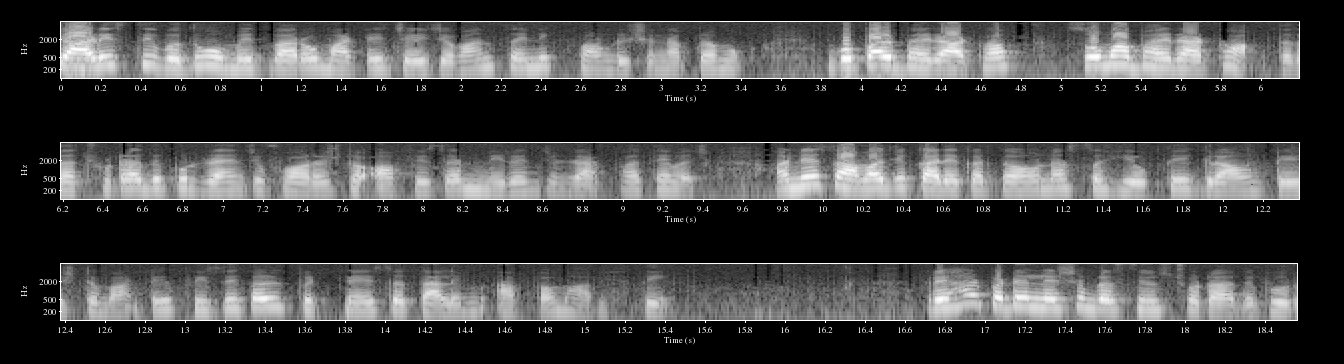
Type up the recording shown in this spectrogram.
ચાળીસથી વધુ ઉમેદવારો માટે જય જવાન સૈનિક ફાઉન્ડેશનના પ્રમુખ ગોપાલભાઈ રાઠવા, સોમાભાઈ રાઠવા તથા Chhotaudepur range forest officer Niranjan Rathwa તેમજ અન્ય સામાજિક કાર્યકર્તાઓના સહયોગથી ગ્રાઉન્ડ ટેસ્ટ માટે ફિઝિકલ ફિટનેસ તાલીમ આપવામાં આવી હતી. Rehan Patel nation plus news Chhotaudepur.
